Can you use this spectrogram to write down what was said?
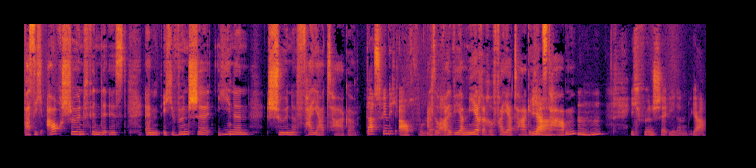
Was ich auch schön finde, ist, ähm, ich wünsche Ihnen schöne Feiertage. Das finde ich auch wunderbar. Also, weil wir ja mehrere Feiertage ja. jetzt haben. Mhm. Ich wünsche Ihnen, ja,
